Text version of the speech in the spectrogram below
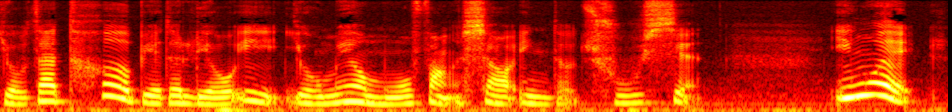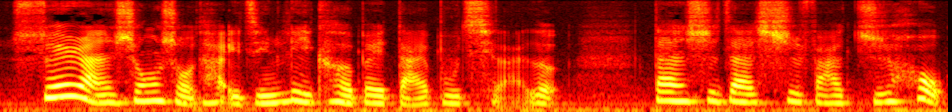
有在特别的留意有没有模仿效应的出现。因为虽然凶手他已经立刻被逮捕起来了，但是在事发之后，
